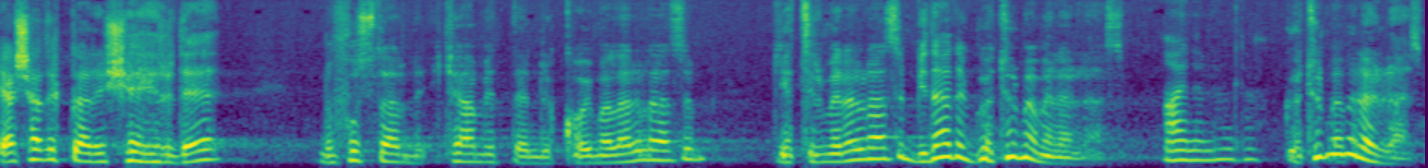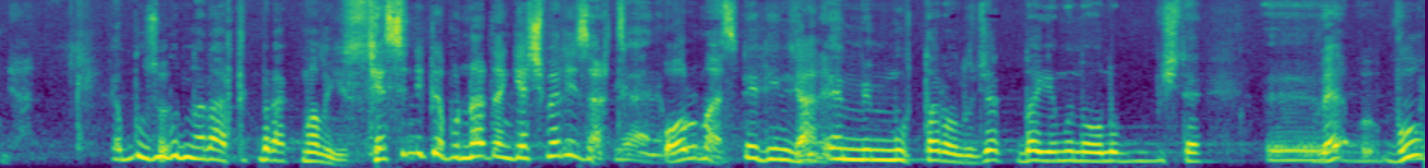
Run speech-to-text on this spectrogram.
yaşadıkları şehirde nüfuslarını, ikametlerini koymaları lazım, getirmeleri lazım. Bir daha da götürmemeleri lazım. aynen öyle. Götürmemeleri lazım yani. Ya bu, bunları artık bırakmalıyız. Kesinlikle bunlardan geçmeliyiz artık. Yani Olmaz. Dediğiniz yani, gibi emmim muhtar olacak, dayımın oğlu işte e, ve bu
